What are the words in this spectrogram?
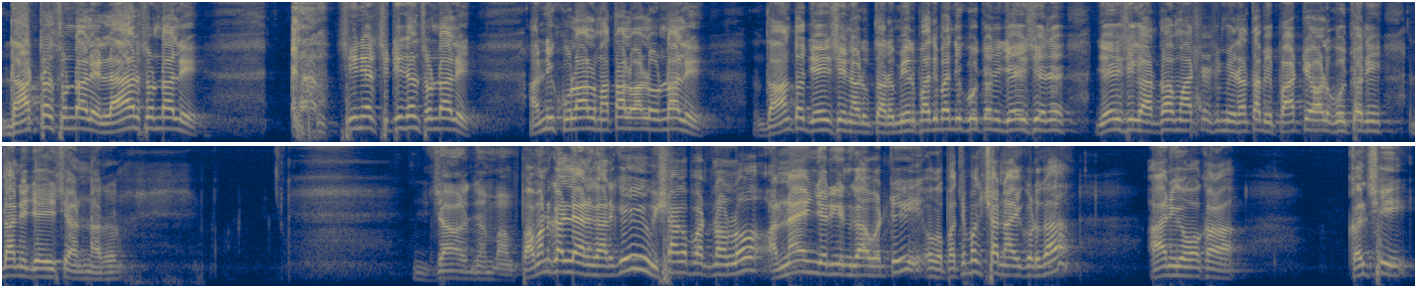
డాక్టర్స్ ఉండాలి లాయర్స్ ఉండాలి సీనియర్ సిటిజన్స్ ఉండాలి అన్ని కులాల మతాల వాళ్ళు ఉండాలి. దాంతో జేఏసీని అడుగుతారు. మీరు పది మంది కూర్చొని జేఏసీ అని జేఏసీకి అర్థం మార్చేసి మీరంతా మీ పార్టీ వాళ్ళు కూర్చొని దాన్ని జేఏసీ అంటున్నారు. జ- పవన్ కళ్యాణ్ గారికి విశాఖపట్నంలో అన్యాయం జరిగింది కాబట్టి ఒక ప్రతిపక్ష నాయకుడిగా ఆయనకి ఒక కలిసి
